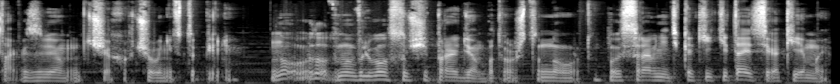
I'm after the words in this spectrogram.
Так, зовем чехов, чего не вступили. Ну, тут мы в любом случае пройдем, потому что, ну, вы сравните, какие китайцы, какие мы.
